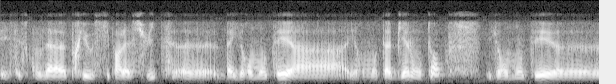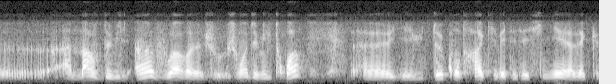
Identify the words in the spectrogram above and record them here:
et c'est ce qu'on a appris aussi par la suite, bah, il, remontait à, il remontait bien longtemps. Il remontait à mars 2001, voire juin 2003. il y a eu deux contrats qui avaient été signés avec,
